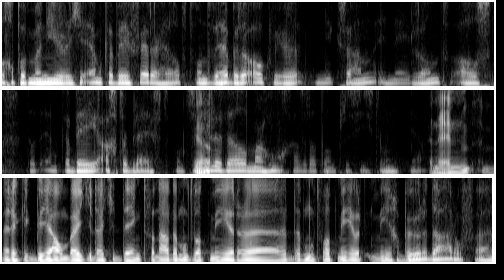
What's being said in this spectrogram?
toch op een manier dat je MKB verder helpt. Want we hebben er ook weer niks aan in Nederland als dat MKB achterblijft. Want ze Ja. willen wel, maar hoe gaan ze dat dan precies doen? Ja. En, en merk ik bij jou een beetje dat je denkt van nou, er moet wat meer, er moet wat meer, meer gebeuren daar? Of, eh,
